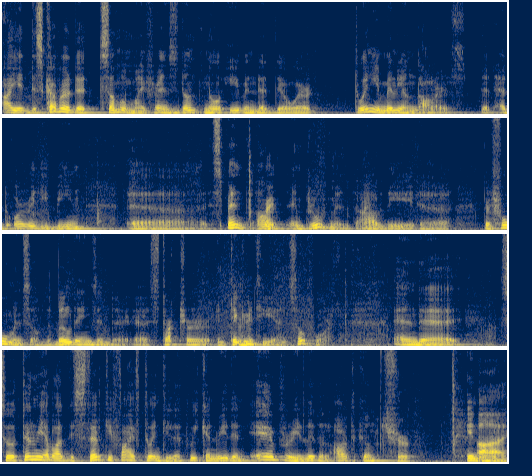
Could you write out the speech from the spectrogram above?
I discovered that some of my friends don't know even that there were $20 million that had already been spent on right. improvement right. of the uh, performance of the buildings and the uh, structure, integrity, mm-hmm. and so forth. And so tell me about this 3520 that we can read in every little article. Sure. In uh,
